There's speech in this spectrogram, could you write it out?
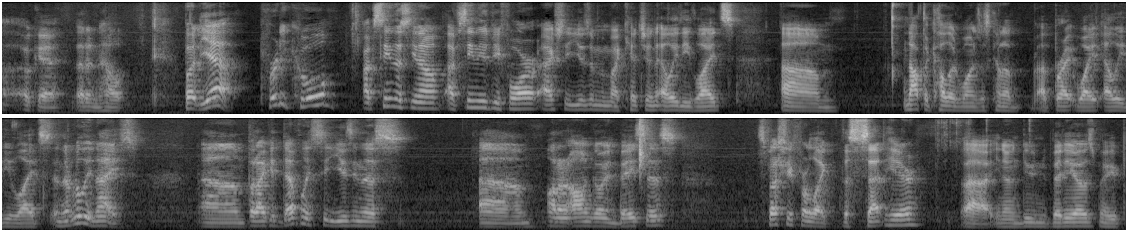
Uh, okay, that didn't help. But yeah, pretty cool. I've seen this, you know, I've seen these before. I actually use them in my kitchen, LED lights. Um, not the colored ones, just kind of uh, bright white LED lights, and they're really nice. Um, but I could definitely see using this um, on an ongoing basis, especially for like the set here. Uh, you know, and doing videos, maybe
